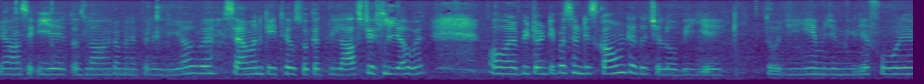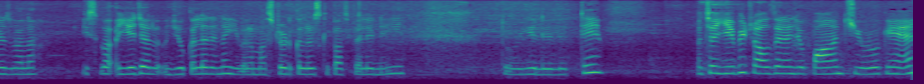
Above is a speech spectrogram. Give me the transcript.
यहाँ से ये अजलान का मैंने पहले लिया हुआ है। सेवन के थे, उस वक्त भी लास्ट ईयर लिया हुआ है। और अभी ट्वेंटी परसेंट डिस्काउंट है तो चलो अभी ये तो जी ये मुझे मिल गया फोर ईयर्स वाला। इस बार ये जो जो कलर है ना, ये वाला मस्टर्ड कलर उसके पास पहले नहीं है। तो ये ले लेते हैं। अच्छा ये भी ट्राउज़र हैं जो पाँच यूरो के हैं।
